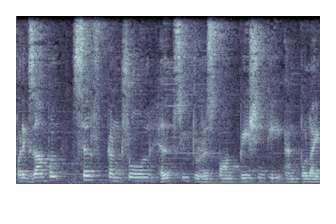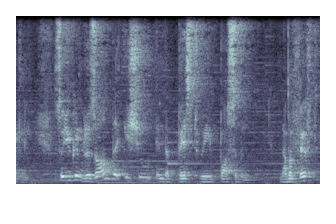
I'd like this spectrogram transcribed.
for example, self-control helps you to respond patiently and politely so you can resolve the issue in the best way possible. Number fifth,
